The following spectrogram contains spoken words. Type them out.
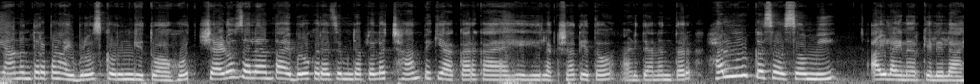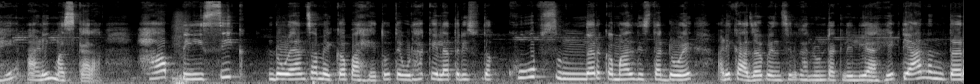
यानंतर आपण आयब्रोज करून घेतो आहोत. शॅडोज झाल्यानंतर आयब्रो करायचे म्हणजे आपल्याला छानपैकी आकार काय आहे हे लक्षात येतं. आणि त्यानंतर हलकंसं असं मी आयलायनर केलेलं आहे आणि मस्कारा हा बेसिक डोळ्यांचा मेकअप आहे तो तेवढा केला तरी सुद्धा खूप सुंदर कमाल दिसतात डोळे आणि काजळ पेन्सिल घालून टाकलेली आहे. त्यानंतर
